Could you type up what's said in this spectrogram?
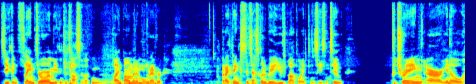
so you can flamethrower him, you can just toss a fucking pipe bomb at him or whatever. But I think since that's going to be a huge plot point in season two, portraying our you know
